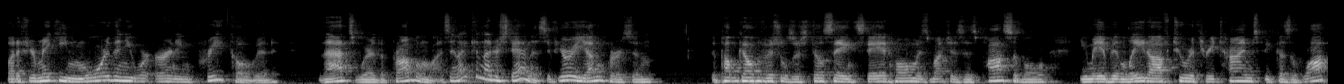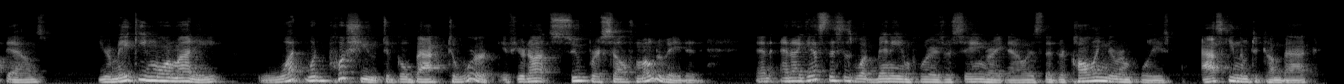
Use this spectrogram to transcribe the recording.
But if you're making more than you were earning pre-COVID, that's where the problem lies. And I can understand this. If you're a young person, the public health officials are still saying stay at home as much as is possible. You may have been laid off two or three times because of lockdowns. You're making more money what would push you to go back to work if you're not super self-motivated and and i guess this is what many employers are saying right now is that they're calling their employees asking them to come back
